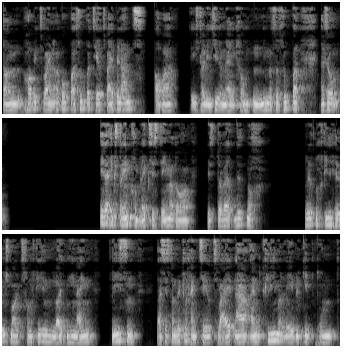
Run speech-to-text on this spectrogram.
dann habe ich zwar in Europa eine super CO2-Bilanz, aber ist halt in Südamerika unten nicht mehr so super. Also ist ein extrem komplexes Thema, da, ist, da wird noch, wird noch viel Hirnschmalz von vielen Leuten hineinfließen, dass es dann wirklich ein CO2, na, ein Klimalabel gibt und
